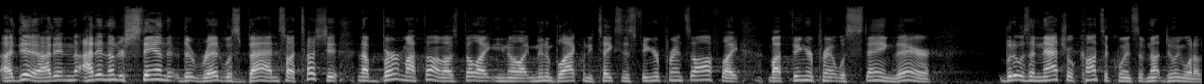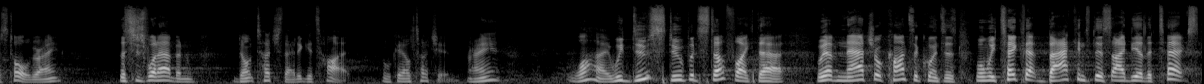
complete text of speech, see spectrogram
I did. I didn't, I didn't understand that, that red was bad. And so I touched it and I burnt my thumb. I felt like, you know, like Men in Black when he takes his fingerprints off. Like my fingerprint was staying there. But it was a natural consequence of not doing what I was told, right? That's just what happened. Don't touch that. It gets hot. Okay, I'll touch it, right? Why? We do stupid stuff like that. We have natural consequences. When we take that back into this idea of the text,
